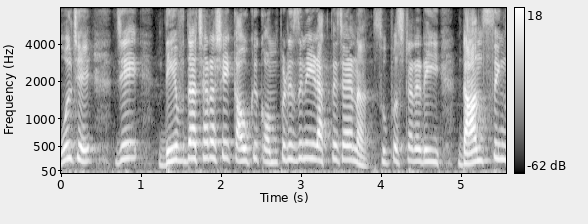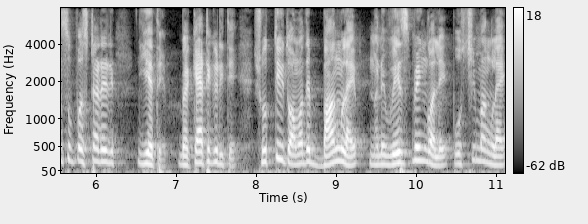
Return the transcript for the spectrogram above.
বলছে যে দেবদা ছাড়া সে কাউকে কম্প্যারিজনেই রাখতে চায় না সুপারস্টারের এই ডান্সিং সুপারস্টারের ইয়েতে, বা ক্যাটাগরিতে সত্যিই তো আমাদের বাংলায় মানে ওয়েস্ট বেঙ্গলে পশ্চিমবাংলায়,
